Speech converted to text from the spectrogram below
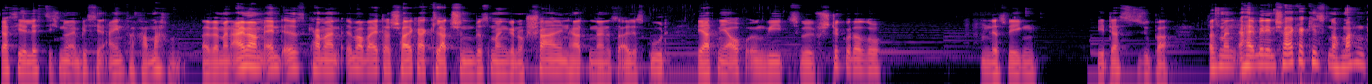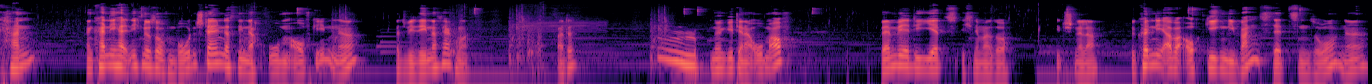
Das hier lässt sich nur ein bisschen einfacher machen. Weil wenn man einmal am End ist, kann man immer weiter Schalker klatschen, bis man genug Schalen hat und dann ist alles gut. Wir hatten ja auch irgendwie zwölf Stück oder so. Und deswegen geht das super. Was man halt mit den Schalker-Kisten noch machen kann, man kann die halt nicht nur so auf den Boden stellen, dass die nach oben aufgehen, ne? Also wir sehen das ja, guck mal. Warte. Ne, geht ja nach oben auf. Wenn wir die jetzt, ich nehme mal so, geht schneller. Wir können die aber auch gegen die Wand setzen, so, ne?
